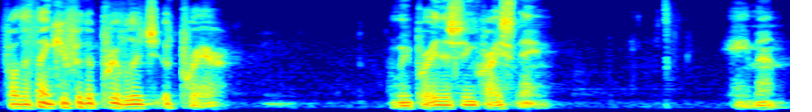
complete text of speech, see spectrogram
Father, thank you for the privilege of prayer. And we pray this in Christ's name. Amen.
